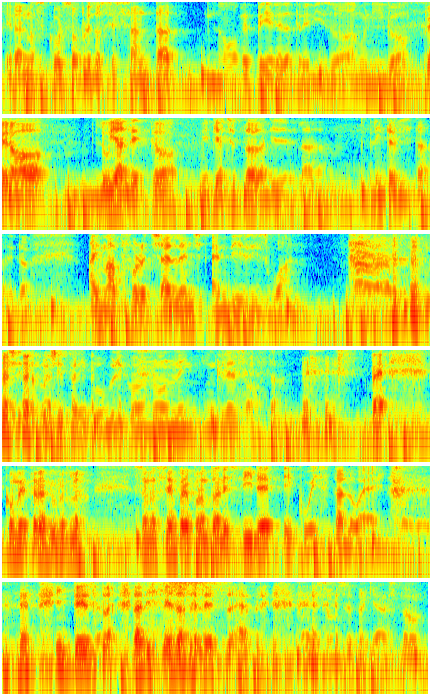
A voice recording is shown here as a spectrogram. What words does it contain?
e l'anno scorso ha preso 69 pere da Treviso a Monigo, però lui ha detto, mi è piaciuta l'intervista, ha detto I'm up for a challenge and this is one. Traduci, traduci per il pubblico non in- inglesota. Beh, come tradurlo? Sono sempre pronto alle sfide e questa lo è. Intesa la, la difesa delle zebre. Mi sono sempre chiesto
